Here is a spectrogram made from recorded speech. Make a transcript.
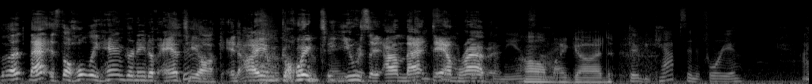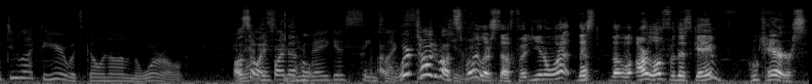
That, that is the holy hand grenade of Antioch, and I am going to use it on that damn rabbit. Oh my god. There'd be caps in it for you. I do like to hear what's going on in the world. And Also, I find Mr. it Vegas seems Uh, like We're talking a about spoiler gentleman. stuff, but you know what? This the, our love for this game. Who cares?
